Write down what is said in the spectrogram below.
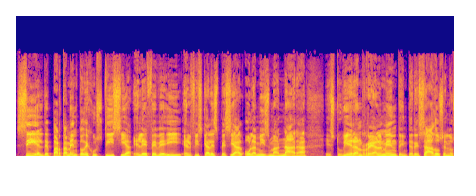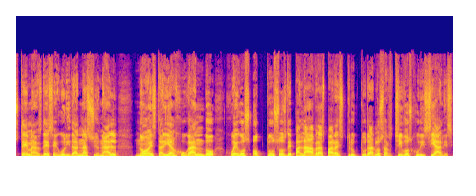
Si el Departamento de Justicia, el FBI, el fiscal especial o la misma NARA estuvieran realmente interesados en los temas de seguridad nacional, no estarían jugando juegos obtusos de palabras para estructurar los archivos judiciales,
